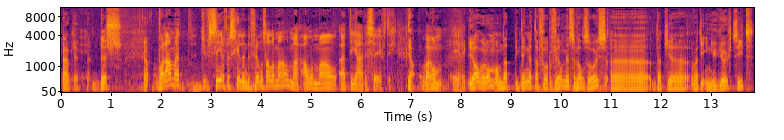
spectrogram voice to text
Ah, oké. Okay. Nee. Dus... Ja. Voilà, maar zeer verschillende films allemaal, maar allemaal uit de jaren 70. Ja. Waarom, Erik? Ja, waarom? Omdat ik denk dat dat voor veel mensen wel zo is. Uh, dat je wat je in je jeugd ziet,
